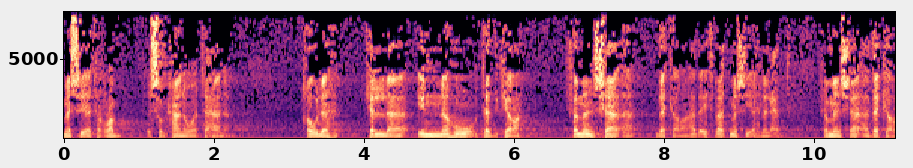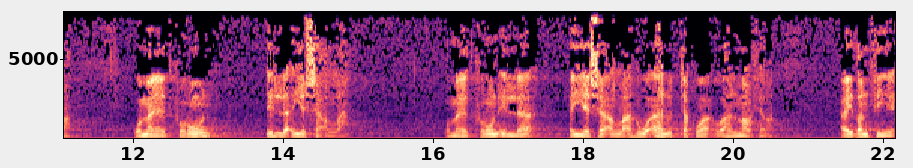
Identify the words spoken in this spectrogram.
لمشيئة الرب سبحانه وتعالى. قوله كلا إنه تذكرة فمن شاء ذكر. هذا إثبات مشيئة للعبد فمن شاء ذكره وما يذكرون إلا أن يشاء الله. وما يذكرون إلا أن يشاء الله هو أهل التقوى وأهل المغفرة. أيضا في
